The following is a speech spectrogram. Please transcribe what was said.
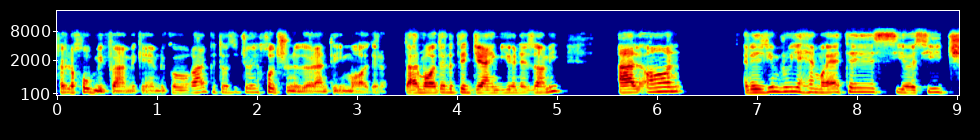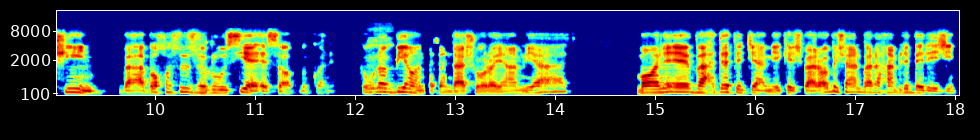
خیلی خوب می‌فهمه که امریکا و غرب که تازه جای خودشونو دارن تو این معادلات در معادلات جنگی و نظامی الان رژیم روی حمایت سیاسی چین و به خصوص روسیه حساب می‌کنه که اونا بیان مثلا در شورای امنیت مانع وحدت جمعی کشورها بشن برای حمله به رژیم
